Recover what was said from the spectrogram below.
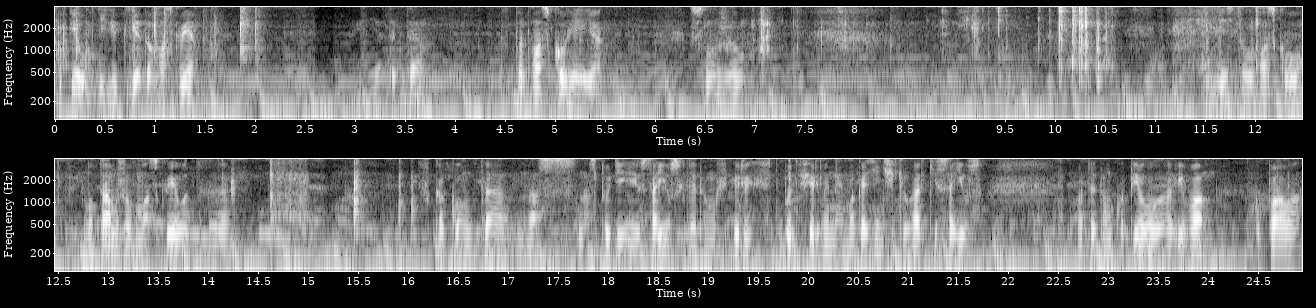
Купил где-то в Москве. Я тогда в Подмосковье я служил ездил в Москву. Ну, там же в Москве вот э, каком-то на, на студии «Союз» или там фир, были фирменные магазинчики, ларьки «Союз». Вот я там купил Иван Купала.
